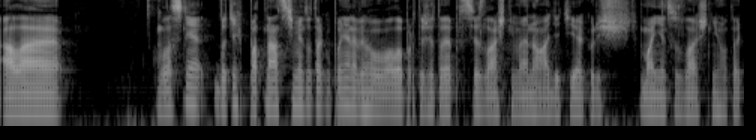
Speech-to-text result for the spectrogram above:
ale vlastně do těch 15 mi to tak úplně nevyhovovalo, protože to je prostě zvláštní jméno a děti, jako když mají něco zvláštního, tak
